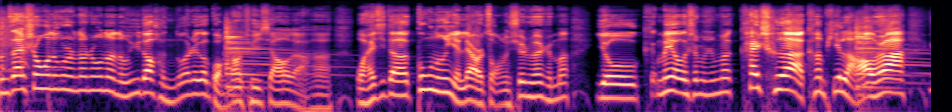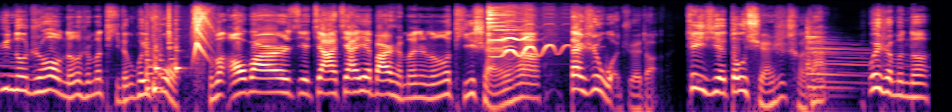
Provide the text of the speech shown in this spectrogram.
我们在生活的过程当中呢，能遇到很多这个广告推销的哈。我还记得功能饮料总宣传什么有没有什么什么开车啊抗疲劳是吧？运动之后能什么体能恢复，什么熬班加加加夜班什么的能够提神哈。但是我觉得这些都全是扯淡。为什么呢？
